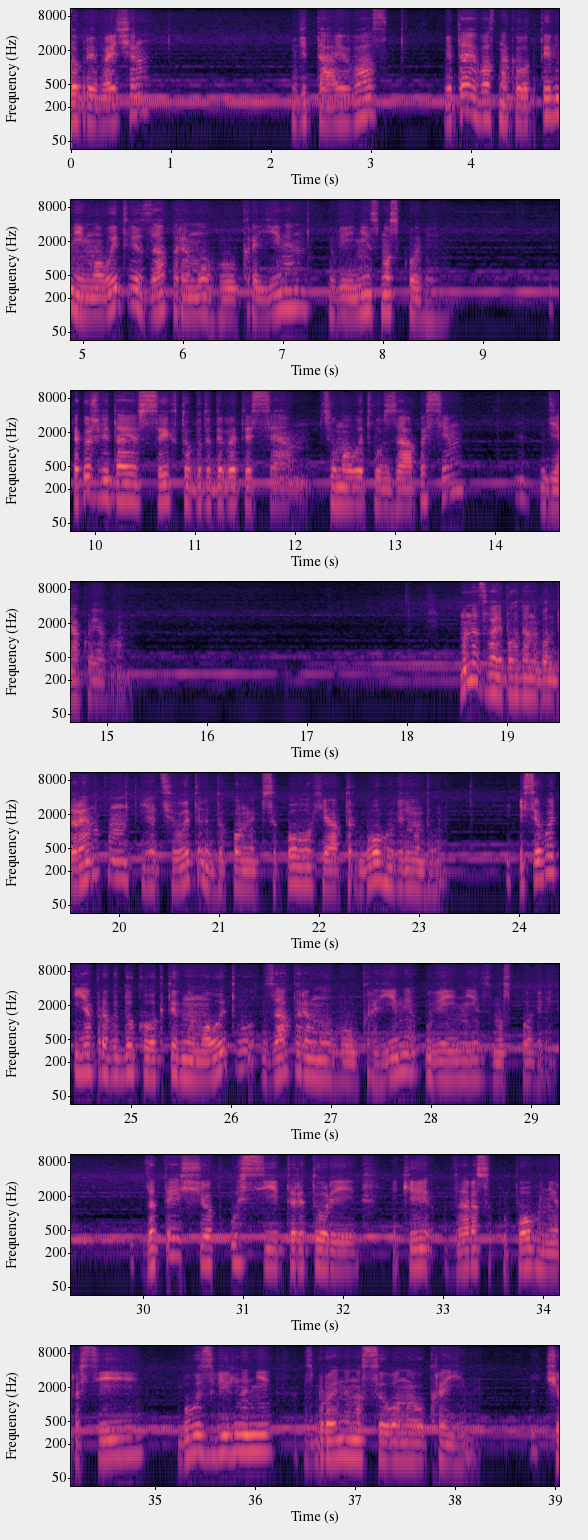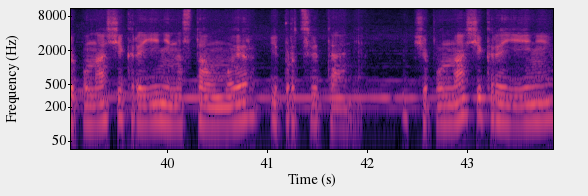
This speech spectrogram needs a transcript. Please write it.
Добрий вечір. Вітаю вас. Вітаю вас на колективній молитві за перемогу України у війні з Московією. Також вітаю всіх, хто буде дивитися цю молитву в записі. Дякую вам. Мене звати Богдан Бондаренко, я цілитель, духовний психолог і автор Богу Вільнодум. І сьогодні я проведу колективну молитву за перемогу України у війні з Московією. За те, щоб усі території, які зараз окуповані Росією, були звільнені Збройними силами України, щоб у нашій країні настав мир і процвітання, щоб у нашій країні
